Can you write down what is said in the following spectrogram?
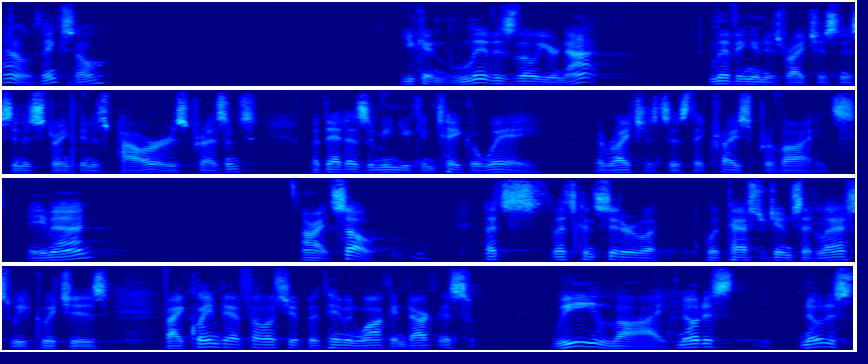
I don't think so. You can live as though you're not living in His righteousness, in His strength, in His power, or His presence, but that doesn't mean you can take away the righteousness that Christ provides. Amen? All right, so let's, let's consider what, what Pastor Jim said last week, which is if I claim to have fellowship with him and walk in darkness, we lie. Notice, notice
